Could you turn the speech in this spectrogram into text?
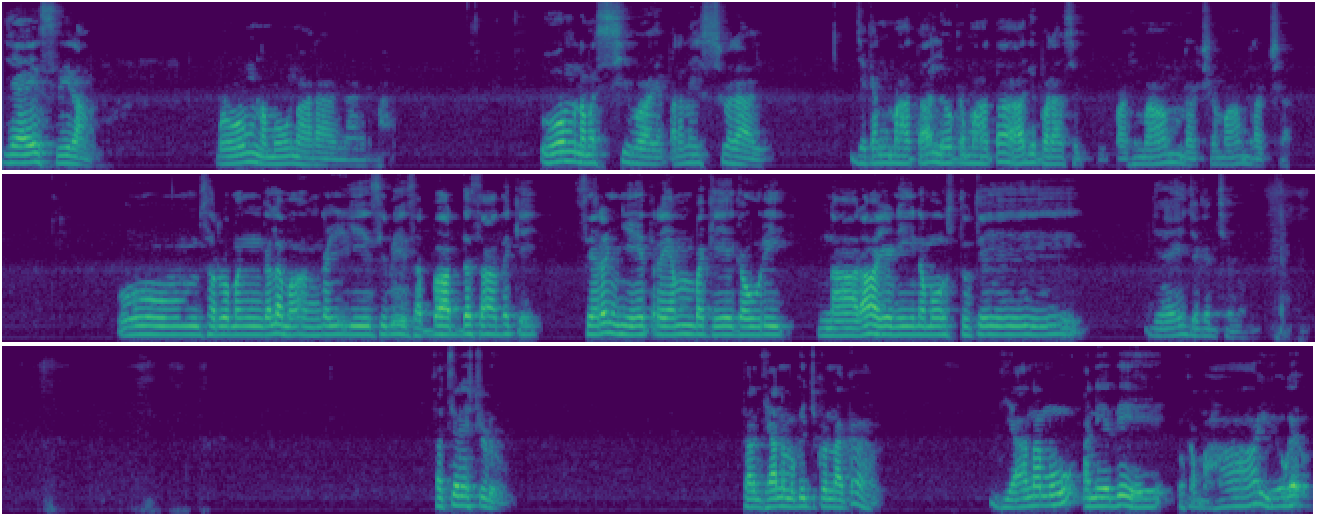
జయ శ్రీరామ్. ఓం నమో నారాయణాయ ఓం నమ శివాయ పరమేశ్వరాయ. జగన్మాత లోకమాత ఆదిపరాశక్తి. పహిమాం రక్ష మాం రక్ష. ఓం సర్వమంగళమాంగళ్యే శివే సర్వార్ధసాధకే శరణ్యే త్రయంబకే గౌరీ. నారాయణీ నమోస్తుతే. జయ జగజ్జనని. సత్యనిష్ఠుడు తన ధ్యానం ముగించుకున్నాక ధ్యానము అనేది ఒక మహాయోగ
